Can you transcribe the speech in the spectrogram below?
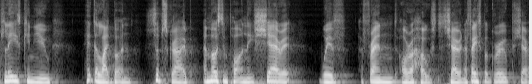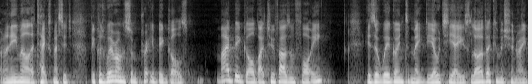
please can you hit the like button, subscribe, and most importantly, share it with a friend or a host. Share it in a Facebook group, share it on an email, a text message, because we're on some pretty big goals. My big goal by 2040 is that we're going to make the OTAs lower their commission rate.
